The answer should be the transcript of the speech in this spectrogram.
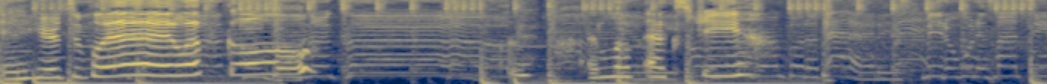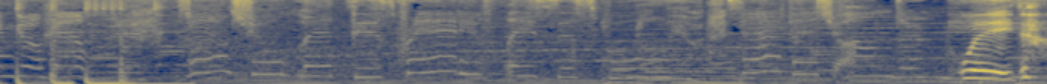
And here to play. Let's go. I love XG. Wait.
